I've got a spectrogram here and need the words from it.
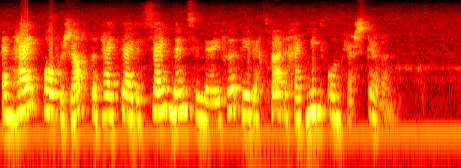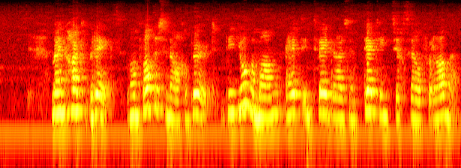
En hij overzag dat hij tijdens zijn mensenleven die rechtvaardigheid niet kon herstellen. Mijn hart breekt, want wat is er nou gebeurd? Die jonge man heeft in 2013 zichzelf verhangen.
